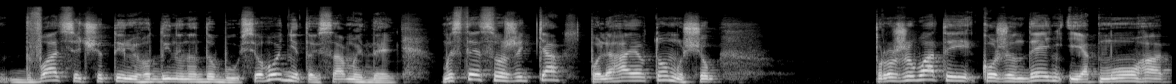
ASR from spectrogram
24 години на добу. Сьогодні той самий день. Мистецтво життя полягає в тому, щоб проживати кожен день якмога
